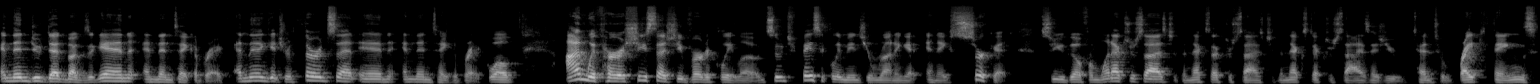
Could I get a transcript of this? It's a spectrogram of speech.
And then do dead bugs again and then take a break. And then get your third set in and then take a break. Well, I'm with her. She says she vertically loads, so which basically means you're running it in a circuit. So you go from one exercise to the next exercise to the next exercise as you tend to write things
